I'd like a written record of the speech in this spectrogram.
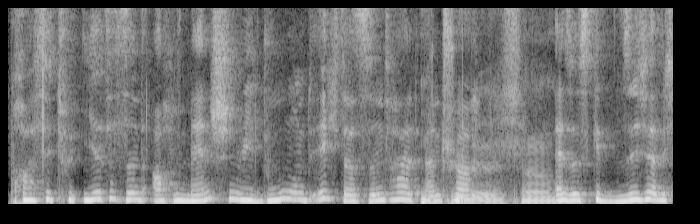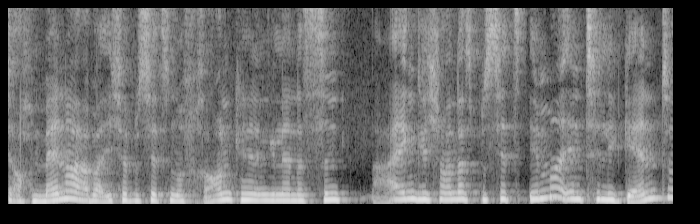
Prostituierte sind auch Menschen wie du und ich. Das sind halt einfach. Natürlich, ja. Also es gibt sicherlich auch Männer, aber ich habe bis jetzt nur Frauen kennengelernt. Das sind eigentlich waren das bis jetzt immer intelligente,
